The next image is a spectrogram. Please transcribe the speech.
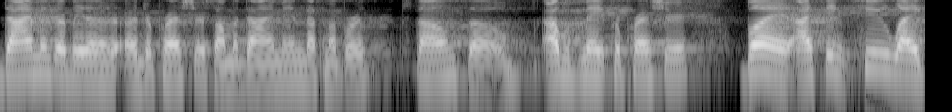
diamonds are made under, under pressure. So I'm a diamond. That's my birthstone. So I was made for pressure. But I think too, like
